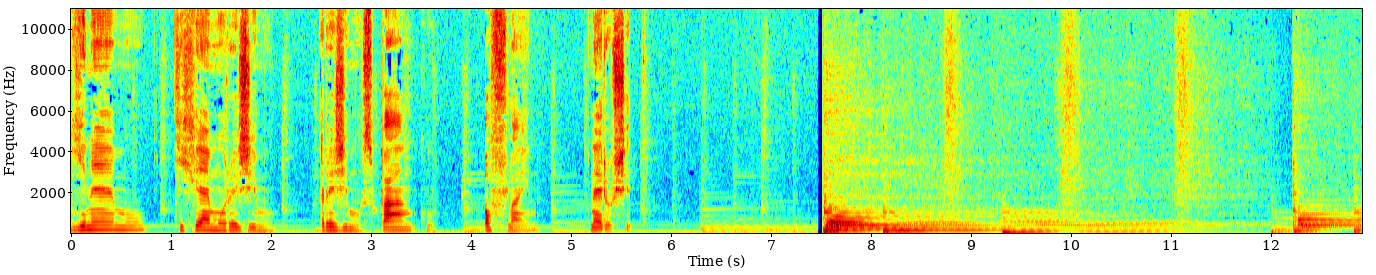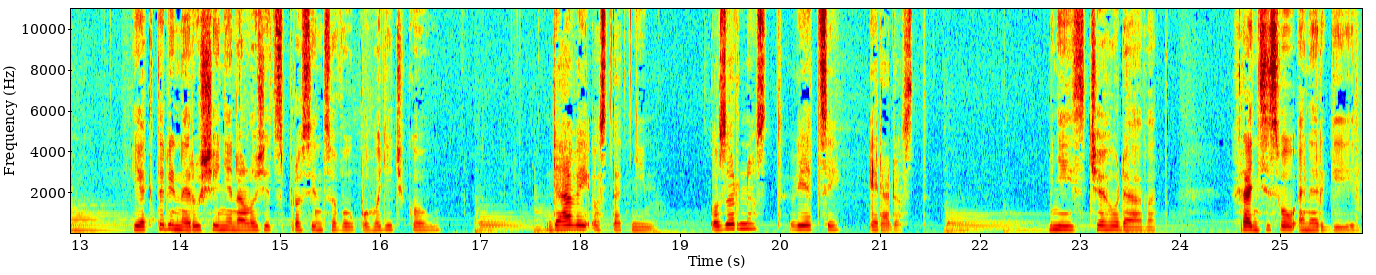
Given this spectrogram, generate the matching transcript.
jinému tichému režimu, režimu spánku, offline, nerušit. Jak tedy nerušeně naložit s prosincovou pohodičkou? Dávej ostatním pozornost, věci i radost. Měj z čeho dávat. Chraň si svou energii,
